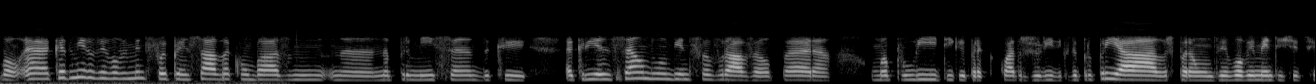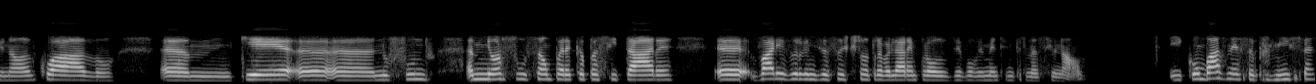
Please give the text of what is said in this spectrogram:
Bom, a Academia do Desenvolvimento foi pensada com base na, na premissa de que a criação de um ambiente favorável para uma política para quadros jurídicos apropriados, para um desenvolvimento institucional adequado, um, que é, uh, uh, no fundo, a melhor solução para capacitar uh, várias organizações que estão a trabalhar em prol do desenvolvimento internacional. E com base nessa premissa,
